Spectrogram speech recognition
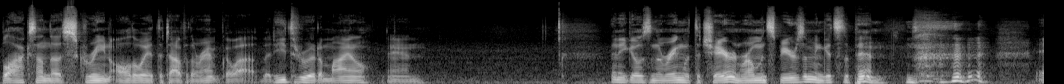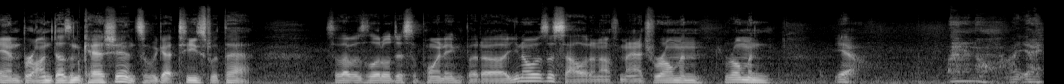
blocks on the screen all the way at the top of the ramp go out, but he threw it a mile and then he goes in the ring with the chair, and Roman spears him and gets the pin. and Braun doesn't cash in, so we got teased with that. So that was a little disappointing, but uh, you know it was a solid enough match. Roman, Roman, yeah. I don't know. I,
